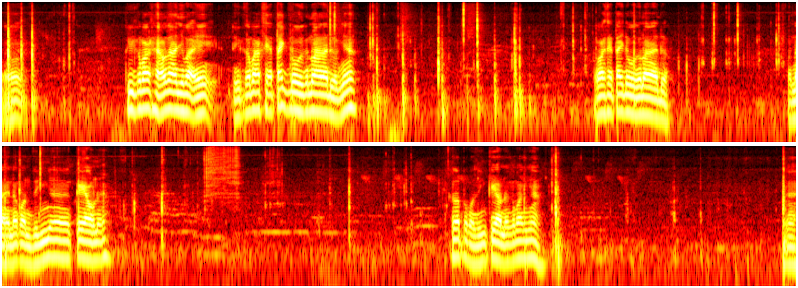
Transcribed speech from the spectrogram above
Đó. khi các bác tháo ra như vậy thì các bác sẽ tách đôi cái loa ra được nhé các bác sẽ tách đôi cái loa ra được phần này nó còn dính ờ, keo nữa. Khớp nó còn dính keo nữa các bác nhá. Đây.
